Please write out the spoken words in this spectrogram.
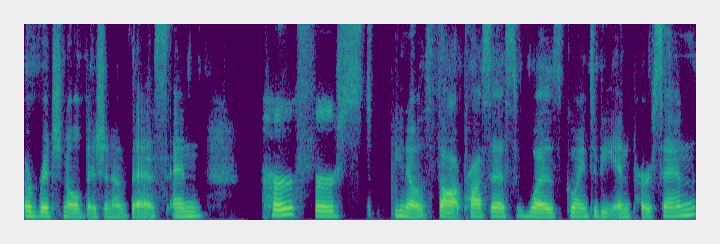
original vision of this, and her first, you know, thought process was going to be in person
